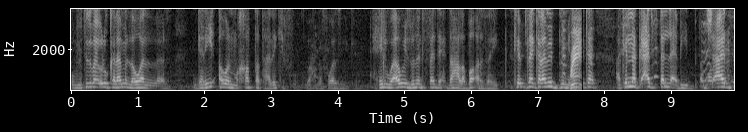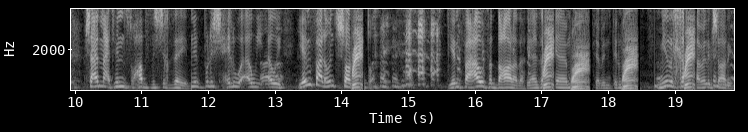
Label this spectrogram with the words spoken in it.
وبيبتدوا بقى يقولوا كلام اللي هو ال- الجريء قوي المخطط عليكي في واحدة في وزنك حلو قوي اللون الفاتح ده على بقر زيك كده تلاقي كلام ابن ملكه اكنك قاعد في تل ابيب مش قاعد مش قاعد مع اتنين صحاب في الشيخ زايد البوليش حلو قوي قوي ينفع لو انت شرطه ينفع قوي في الدعارة ده. يا زي يا يا بنت الم... مين الخ عامل لك شعرك ده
